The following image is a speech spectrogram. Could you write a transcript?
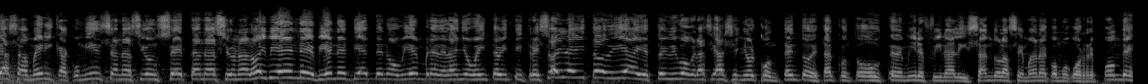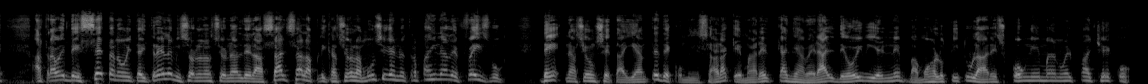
América. Comienza Nación Z Nacional. Hoy viernes, viernes 10 de noviembre del año 2023. Soy Leito Díaz y estoy vivo gracias al Señor, contento de estar con todos ustedes. Mire, finalizando la semana como corresponde a través de Z93, la emisora nacional de la salsa, la aplicación La Música en nuestra página de Facebook de Nación Z. Y antes de comenzar a quemar el cañaveral de hoy viernes, vamos a los titulares con Emanuel Pacheco.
